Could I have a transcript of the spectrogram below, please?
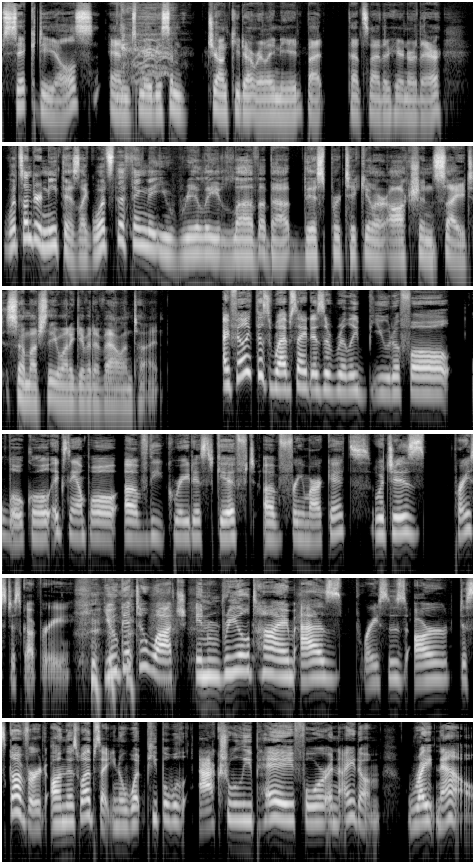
sick deals and maybe some junk you don't really need, but that's neither here nor there. What's underneath this? Like, what's the thing that you really love about this particular auction site so much that you want to give it a Valentine? I feel like this website is a really beautiful local example of the greatest gift of free markets, which is price discovery. You get to watch in real time as prices are discovered on this website, you know, what people will actually pay for an item right now.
